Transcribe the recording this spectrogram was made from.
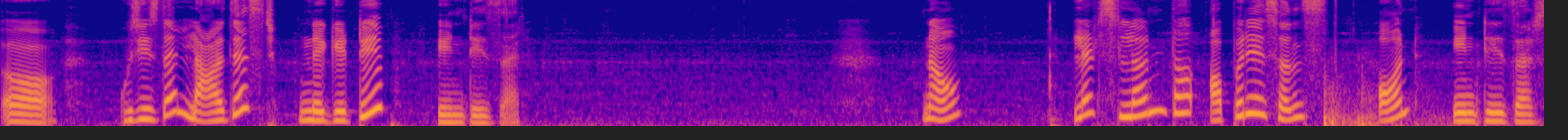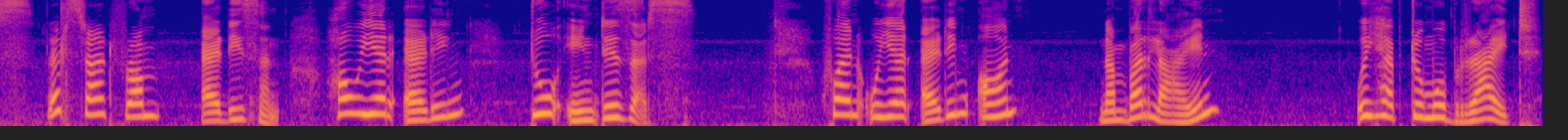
uh, which is the largest negative integer. Now, let's learn the operations on integers. Let's start from addition. How we are adding two integers. When we are adding on number line, we have to move right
